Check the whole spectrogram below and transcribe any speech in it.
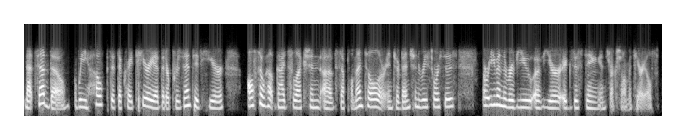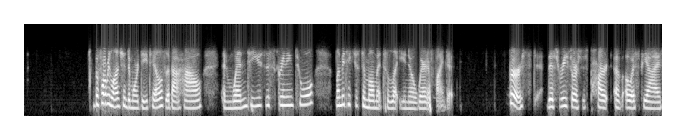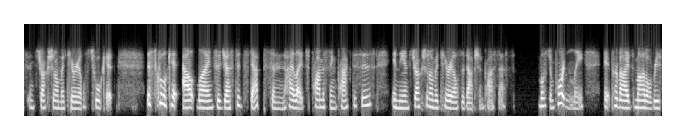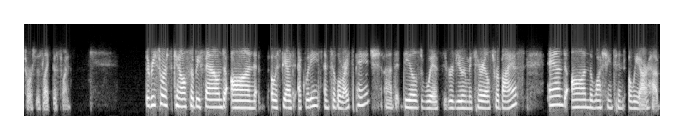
That said, though, we hope that the criteria that are presented here also help guide selection of supplemental or intervention resources, or even the review of your existing instructional materials. Before we launch into more details about how and when to use this screening tool, let me take just a moment to let you know where to find it. First, this resource is part of OSPI's Instructional Materials Toolkit. This toolkit outlines suggested steps and highlights promising practices in the instructional materials adoption process. Most importantly, it provides model resources like this one. The resource can also be found on OSPI's Equity and Civil Rights page uh, that deals with reviewing materials for bias and on the Washington OER Hub.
